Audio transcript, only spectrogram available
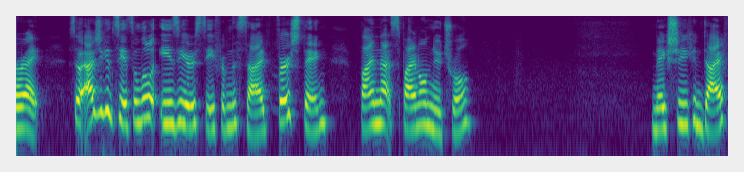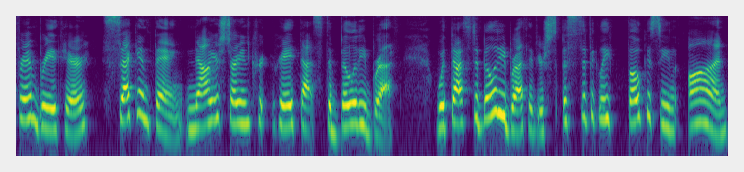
right, so as you can see, it's a little easier to see from the side. First thing, find that spinal neutral. Make sure you can diaphragm breathe here. Second thing, now you're starting to cre create that stability breath. With that stability breath, if you're specifically focusing on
